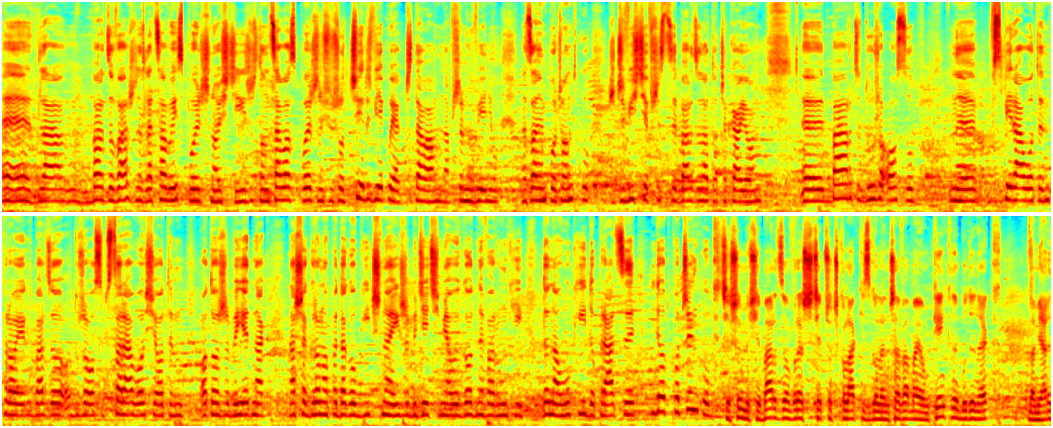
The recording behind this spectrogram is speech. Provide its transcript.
e, dla, bardzo ważne dla całej społeczności. Zresztą cała społeczność już od ćwierć wieku, jak czytałam na przemówieniu na samym początku, rzeczywiście wszyscy bardzo na to czekają. E, bardzo dużo osób e, wspierało ten projekt, bardzo dużo osób starało się o, tym, o to, żeby jednak nasze grono pedagogiczne i żeby dzieci miały godne warunki do nauki, do pracy i do odpoczynku. Cieszymy się bardzo, wreszcie przedszkolaki z Golęczewa mają piękny budynek na miarę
